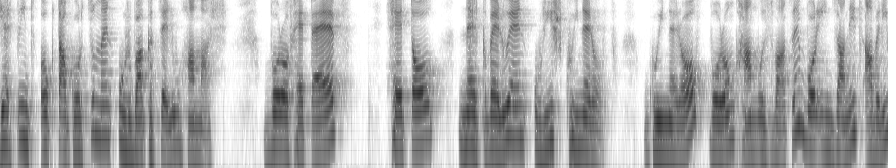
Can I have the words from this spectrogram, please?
երբ ինձ օգտագործում են ուրվագծելու համար, որովհետև հետո ներկվելու են ուրիշ գույներով, գույներով, որոնք համոզված են, որ ինձանից ավելի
